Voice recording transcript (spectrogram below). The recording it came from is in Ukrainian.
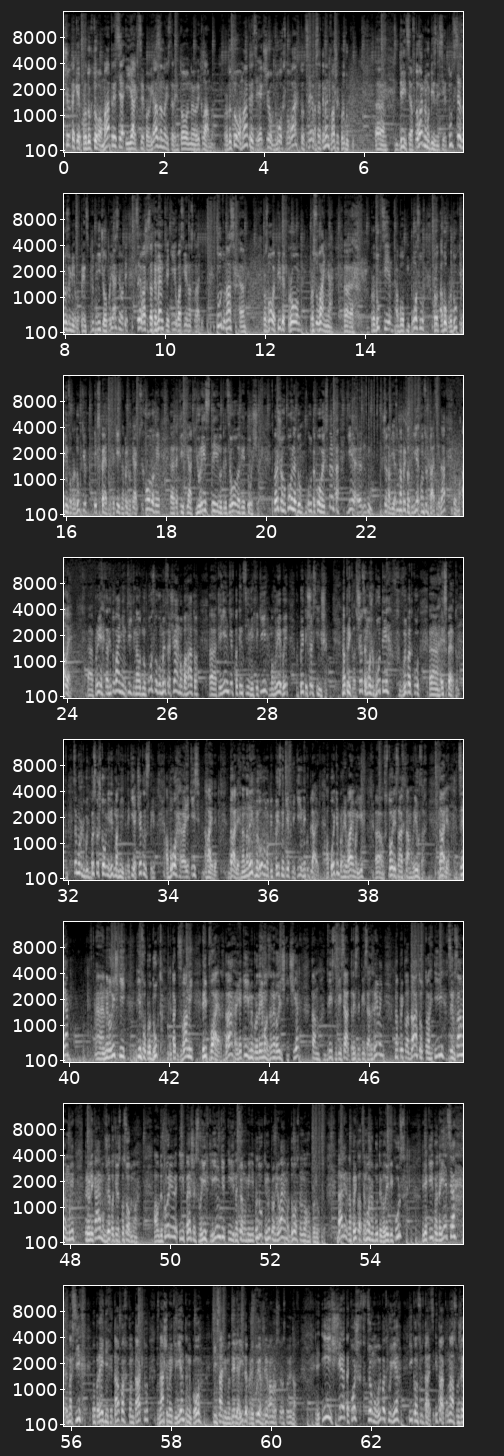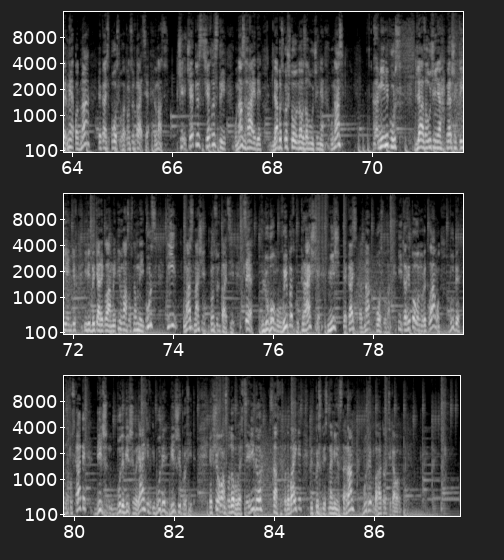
Що таке продуктова матриця і як це пов'язано із таргетованою рекламою? Продуктова матриця, якщо в двох словах, то це асортимент ваших продуктів. Е, дивіться, в товарному бізнесі тут все зрозуміло. В принципі, тут нічого пояснювати. Це ваш асортимент, який у вас є на складі. Тут у нас е, розмова піде про просування е, продукції або послуг, або продуктів, інфопродуктів експертів, таких, наприклад, як психологи, е, таких як юристи, нутриціологи тощо. З першого погляду у такого експерта є е, ну, що там є, Ну, наприклад, є консультації, да? але е, при таргетуванні тільки на одну послугу ми втрачаємо багато е, клієнтів потенційних, які могли би купити щось інше. Наприклад, що це може бути в випадку е, експерту? Це можуть бути безкоштовні від магніти, такі як чек-листи або е, якісь гайди. Далі на них ми ловимо підписників, які не купляють, а потім прогріваємо їх е, в сторісах, там в рілсах. Далі це. Е, Невеличкий інфопродукт, так званий Ripwire, да, який ми продаємо за невеличкий чек, там 250-350 гривень, наприклад, да, тобто, і цим самим ми привлікаємо вже платіжоспособну аудиторію і перших своїх клієнтів, і на цьому міні-продукті ми прогріваємо до основного продукту. Далі, наприклад, це може бути великий курс, який продається на всіх попередніх етапах контакту з нашими клієнтами по тій самій моделі AIDA, про яку я вже вам розповідав. І ще також в цьому випадку є і консультації. І так, у нас вже не одна якась послуга, консультація. У нас че- чек-лист, чек-листи, у нас гайди для безкоштовного залучення. У нас міні-курс для залучення перших клієнтів і відбиття реклами. І у нас основний курс, і у нас наші консультації. Це в будь-якому випадку краще, ніж якась одна послуга. І таргетовану рекламу буде запускати більше, буде більше варіантів і буде більший профіт. Якщо вам сподобалось це відео, ставте вподобайки, підписуйтесь на мій інстаграм, буде багато цікавого.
